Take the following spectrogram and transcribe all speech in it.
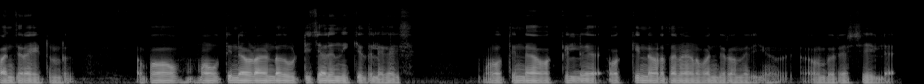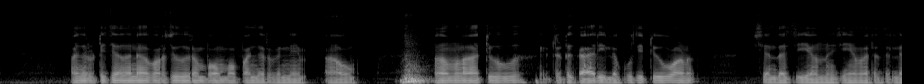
പഞ്ചറായിട്ടുണ്ട്. അപ്പോൾ മൗത്തിന്റെ അവിടെ വേണ്ടത് ഒട്ടിച്ചാലും നിൽക്കത്തില്ല കൈസ് മൗത്തിന്റെ വക്കിൽ വക്കിന്റെ അവിടെ തന്നെയാണ് പഞ്ചർ വന്നിരിക്കുന്നത്. അതുകൊണ്ട് രക്ഷയില്ല. പഞ്ചർ ഒട്ടിച്ചാൽ തന്നെ കുറച്ച് ദൂരം പോകുമ്പോൾ പഞ്ചർ പിന്നെയും ആവും. നമ്മൾ ആ ട്യൂബ് ഇട്ടിട്ട് കാര്യമില്ല. പുതിയ ട്യൂബാണ്. പക്ഷെ എന്താ ചെയ്യുക ഒന്നും ചെയ്യാൻ പറ്റത്തില്ല.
